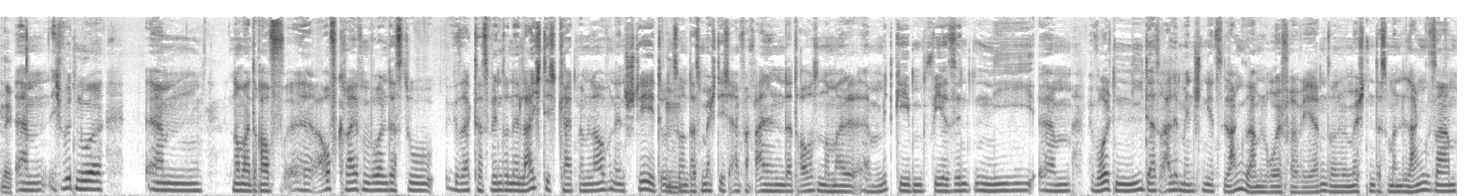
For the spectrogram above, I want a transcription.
Nee. Ähm, ich würde nur ähm, nochmal drauf äh, aufgreifen wollen, dass du gesagt hast, wenn so eine Leichtigkeit beim Laufen entsteht und Mhm. so, und das möchte ich einfach allen da draußen nochmal ähm, mitgeben, wir sind nie, ähm, wir wollten nie, dass alle Menschen jetzt Langsamläufer werden, sondern wir möchten, dass man langsam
